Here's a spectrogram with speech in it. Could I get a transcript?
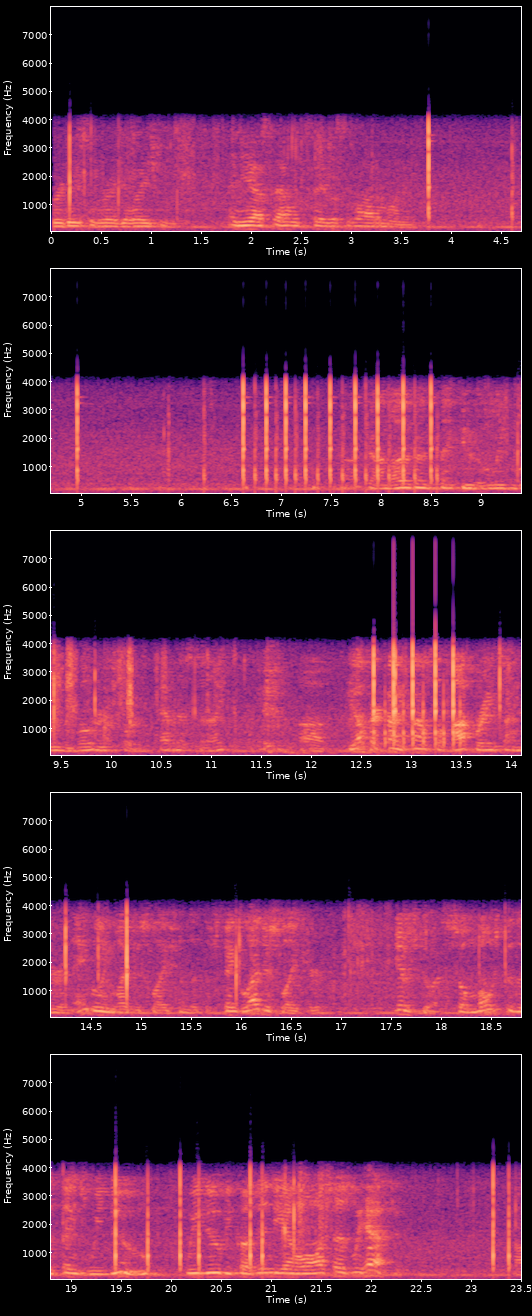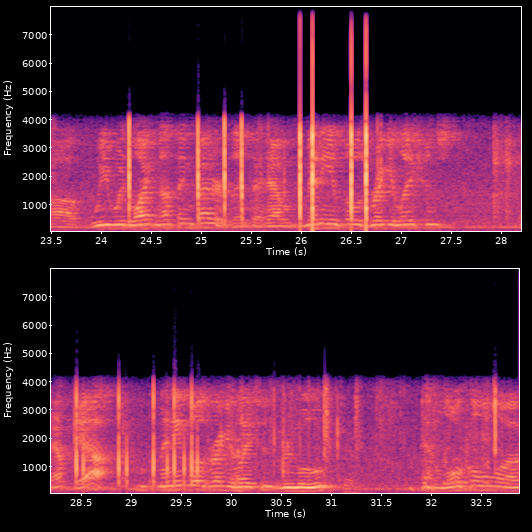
reducing regulations. And yes, that would save us a lot of money. Uh, John Leatherman, thank you to the League of Women Voters for having us tonight. Uh, the Elkhart County Council operates under enabling legislation that the state legislature gives to us. So most of the things we do, we do because Indiana law says we have to. Uh, we would like nothing better than to have many of those regulations, yeah, yeah, many of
